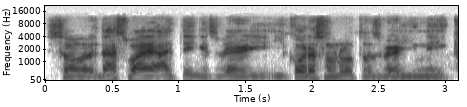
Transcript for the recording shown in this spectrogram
So that's why I think it's very Corazón Roto is very unique.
